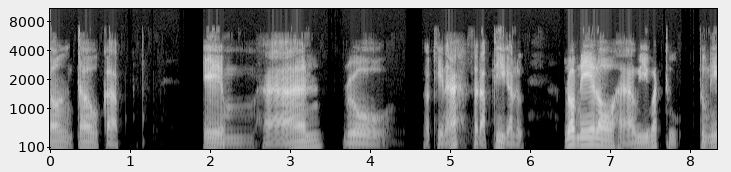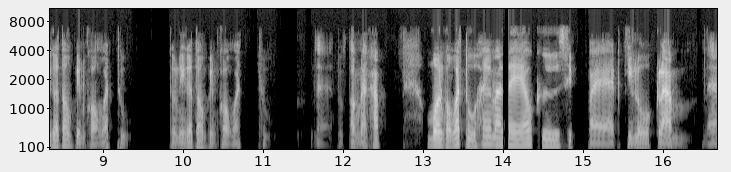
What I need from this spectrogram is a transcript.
ต้องเท่ากับ m หาร rho โอเคนะสลับที่กันเลยรอบนี้เราหา v วัตถุ ตรงนี้ก็ต้องเป็นของวัตถุ ตรงนี้ก็ต้องเป็นของวัตถุนะถูกต้องนะครับ มวลของวัตถุให้มาแล้วคือ 18 กิโลกรัมนะ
